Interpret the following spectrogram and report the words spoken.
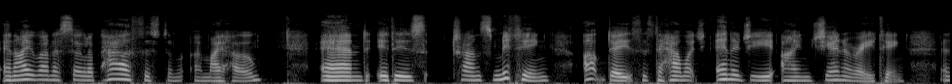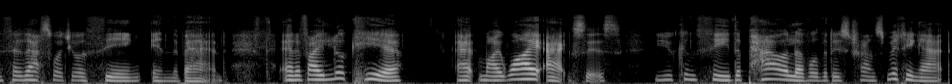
And I run a solar power system in my home and it is transmitting updates as to how much energy I'm generating. And so that's what you're seeing in the band. And if I look here at my y-axis, you can see the power level that is transmitting at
